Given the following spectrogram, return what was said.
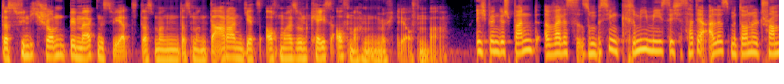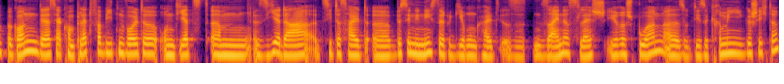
das finde ich schon bemerkenswert, dass man dass man daran jetzt auch mal so ein Case aufmachen möchte offenbar. Ich bin gespannt, weil es so ein bisschen krimimäßig, es hat ja alles mit Donald Trump begonnen, der es ja komplett verbieten wollte und jetzt, ähm, siehe da, zieht es halt äh, bis in die nächste Regierung halt seine slash ihre Spuren, also diese Krimi-Geschichte.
